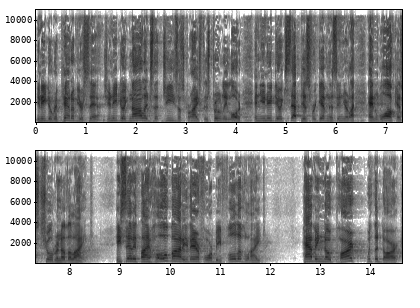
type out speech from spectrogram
You need to repent of your sins. You need to acknowledge that Jesus Christ is truly Lord. And you need to accept his forgiveness in your life and walk as children of the light. He said, If thy whole body therefore be full of light, having no part with the dark,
